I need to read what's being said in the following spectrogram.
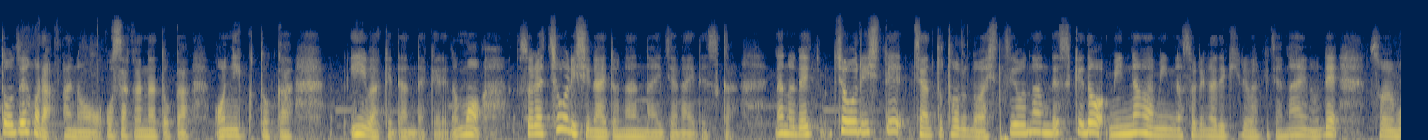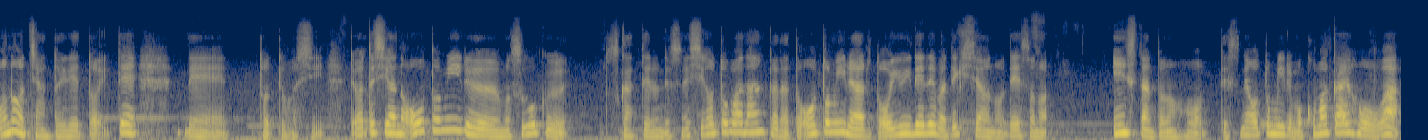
当然ほらあのお魚とかお肉とかいいわけなんだけれどもそれは調理しないとなんないじゃないですか。なので調理してちゃんと取るのは必要なんですけどみんながみんなそれができるわけじゃないのでそういうものをちゃんと入れといてで取ってほしい。で私あのオートミールもすごく使ってるんですね。仕事場なんかだとオートミールあるとお湯入れればできちゃうのでそのインスタントの方ですね。オートミールも細かい方は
